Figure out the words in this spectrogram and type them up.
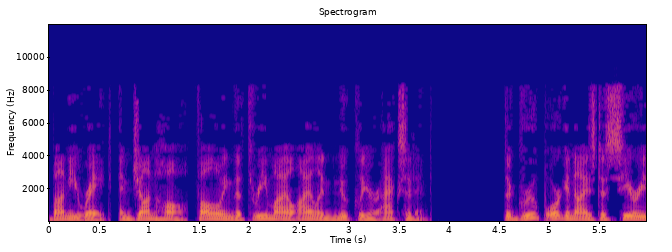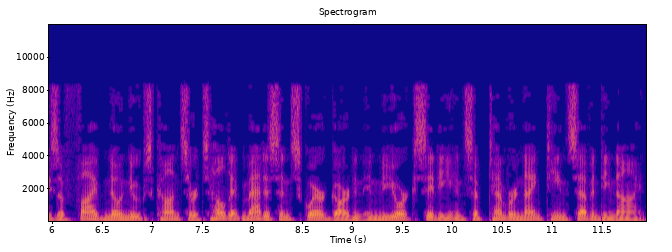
Bonnie Raitt, and John Hall, following the Three Mile Island nuclear accident. The group organized a series of five No Nukes concerts held at Madison Square Garden in New York City in September 1979.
